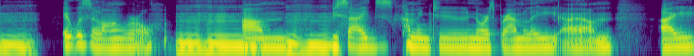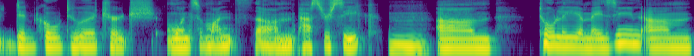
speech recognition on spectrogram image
Mm, it was a long row. Mm-hmm. Um, mm-hmm. Besides coming to North Bramalea, um, I did go to a church once a month, um, Pastor Seek. Mm. Um, totally amazing. Um,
